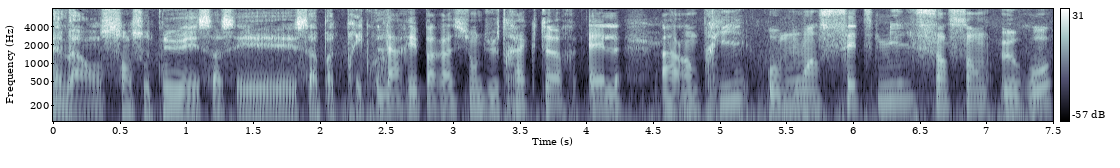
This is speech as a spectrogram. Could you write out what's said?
eh ben, on se sent soutenu et ça, c'est ça n'a pas de prix. Quoi. La réparation du tracteur elle, a un prix au moins 7500 euros,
